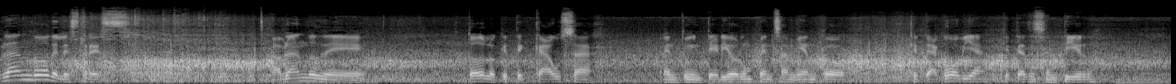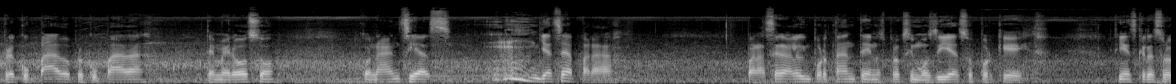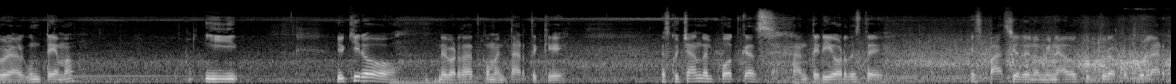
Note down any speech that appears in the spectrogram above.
Hablando del estrés, hablando de todo lo que te causa en tu interior un pensamiento que te agobia, que te hace sentir preocupado, preocupada, temeroso, con ansias, ya sea para, para hacer algo importante en los próximos días o porque tienes que resolver algún tema. Y yo quiero de verdad comentarte que escuchando el podcast anterior de este espacio denominado Cultura Popular,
